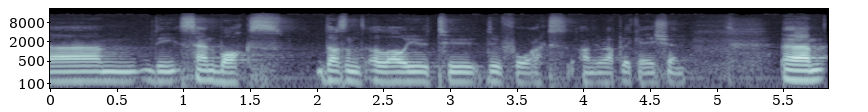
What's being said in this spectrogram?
um, the sandbox doesn't allow you to do forks on your application. Um,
